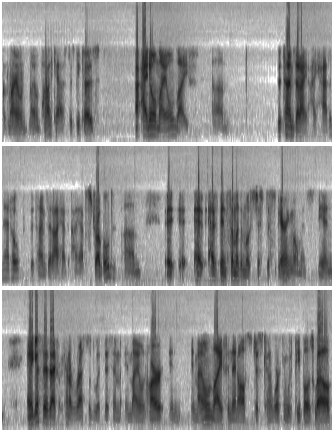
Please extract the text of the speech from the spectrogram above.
of my own my own podcast is because I, I know in my own life um, the times that I, I haven't had hope, the times that I have I have struggled, um, it, it ha- has been some of the most just despairing moments. In and I guess as I've kind of wrestled with this in, in my own heart, in in my own life, and then also just kind of working with people as well,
